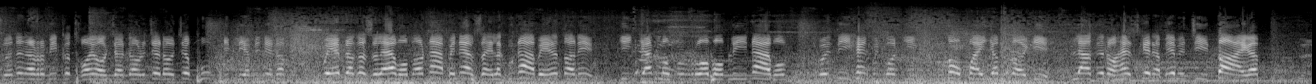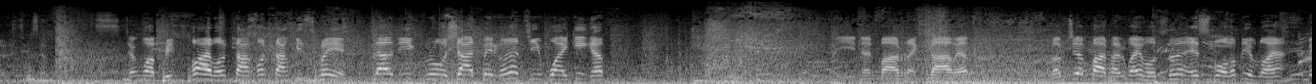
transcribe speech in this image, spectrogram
ส่วนนั้นอารามิดก็ถอยออกจากดาวเจอร์ดาวเจอร์พุ่งผิดเหลี่ยมนิดนึงครับเวฟแล้วก็สแลมผมเอาหน้าไปแนบใส่ลาคูน่าเบย์แล้วตอนนี้ ยิงยัดลงรัวผมลีหน้าผมโดยที่แข้งเป็นคนยิงเข้าไปย้ำต่ออีกทีแล้วเตือนของแฮสเกตกับเอเนจีตายครับจังหวะผิดพลาดบอลต่างคนต่างมิสเพลย์แล้วนี่โกรชานเป็นของทางทีมไวกิ้งครับไอ้นันบาแรกกาไปครับ รับเชื่อมบาดผ่านไว้ผมสแตนเอสโฟครับเรียบร้อยฮะเม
